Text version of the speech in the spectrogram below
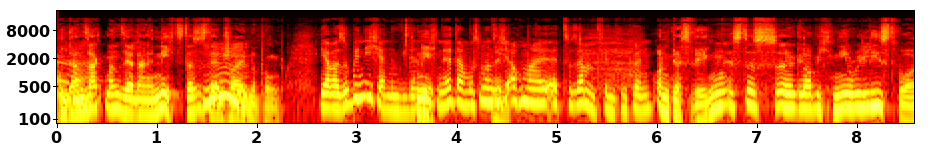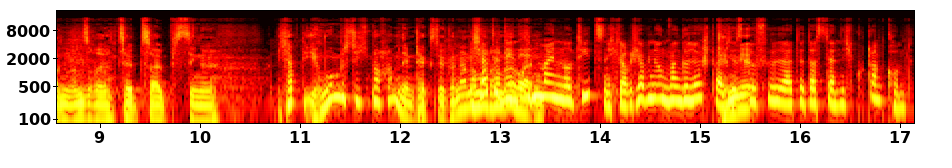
Und dann sagt man sehr lange nichts. Das ist der entscheidende Punkt. Ja, aber so bin ich ja nun wieder Nee. nicht, ne? Da muss man sich auch mal äh, zusammenfinden können. Und deswegen ist das, äh, glaube ich, nie released worden, unsere Zilp-Zalp-Single. Ich habe die, irgendwo müsste ich noch haben, den Text. Wir können da noch Ich mal hatte dran den arbeiten. in meinen Notizen. Ich glaube, ich habe ihn irgendwann gelöscht, weil Kennen ich das wir- Gefühl hatte, dass der nicht gut ankommt.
